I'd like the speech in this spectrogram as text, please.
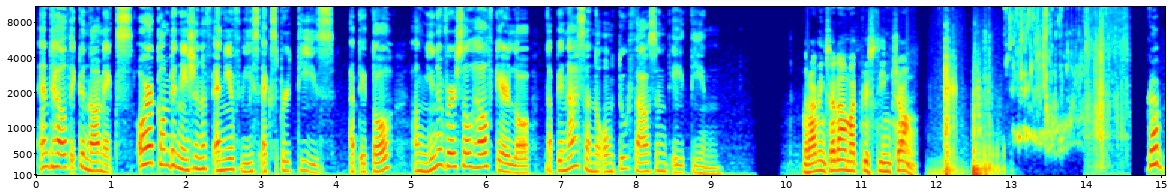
and health economics, or a combination of any of these expertise. At ito, ang Universal Healthcare Law na pinasa noong 2018. Maraming salamat, Christine Chang. Rob,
